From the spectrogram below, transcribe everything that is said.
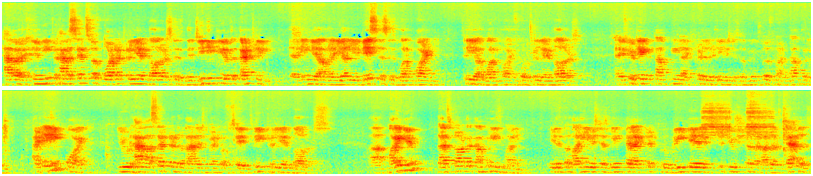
have a, if you need to have a sense of what a trillion dollars is, the GDP of the country, uh, India, on a yearly basis is 1.3 or 1.4 trillion dollars. And if you take a company like Fidelity, which is a mutual fund company, at any point, you would have asset under management of say $3 trillion. Uh, mind you, that's not the company's money. It is the money which has been collected through retail, institutional and other channels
